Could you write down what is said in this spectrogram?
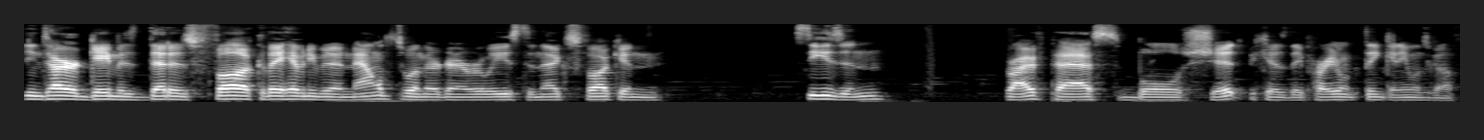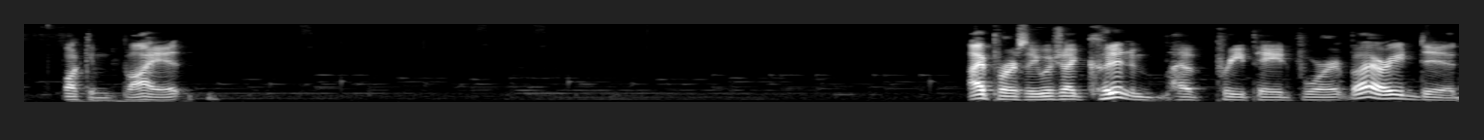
The entire game is dead as fuck. They haven't even announced when they're gonna release the next fucking season. Drive Pass bullshit because they probably don't think anyone's gonna fucking buy it. I personally wish I couldn't have prepaid for it, but I already did.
